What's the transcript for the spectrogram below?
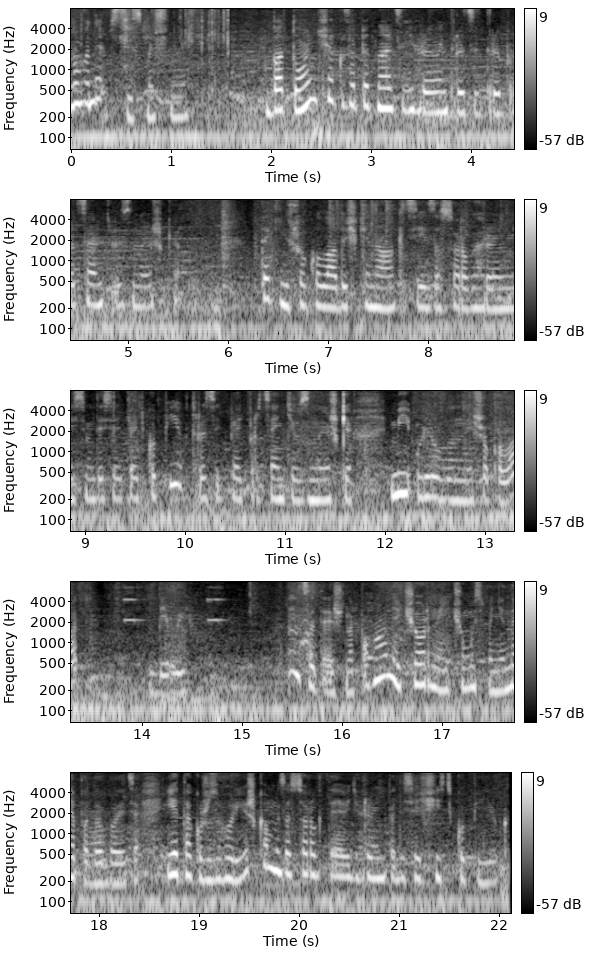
Ну, вони всі смачні. Батончик за 15 гривень, 33% знижки. Такі шоколадочки на акції за 40 гривень, 85 копійок, 35% знижки. Мій улюблений шоколад білий. Ну, Це теж непоганий, чорний, чомусь мені не подобається. Є також з горішками за 49 гривень 56 копійок.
